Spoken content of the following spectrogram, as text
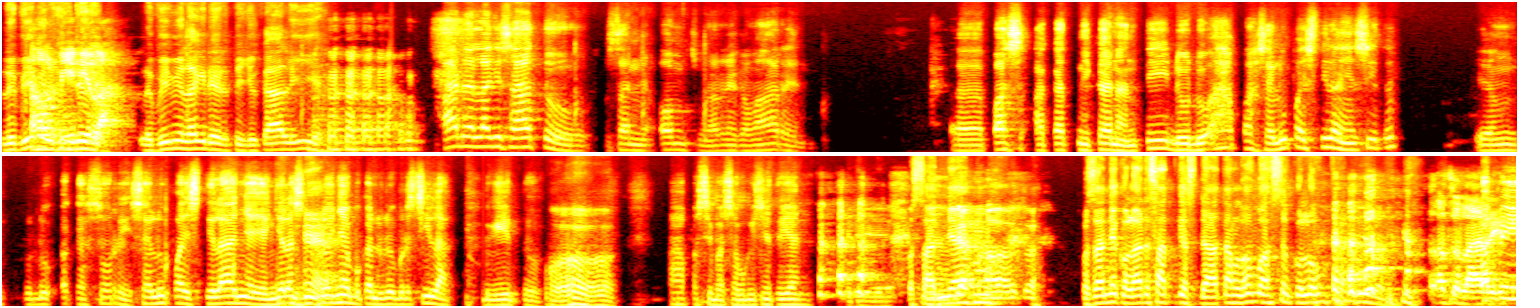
Lebih tahun lebih- inilah. Lebih lagi dari tujuh kali ya. ada lagi satu pesannya om sebenarnya kemarin. Eh, pas akad nikah nanti duduk apa? Saya lupa istilahnya sih itu. Yang duduk oke sorry saya lupa istilahnya. Yang jelas Iya. duduknya bukan duduk bersila begitu. Oh, apa sih bahasa Bugisnya itu Yan? Jadi pesannya eh, pesannya kalau ada satgas datang lo langsung ke lompat Langsung lari. tapi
